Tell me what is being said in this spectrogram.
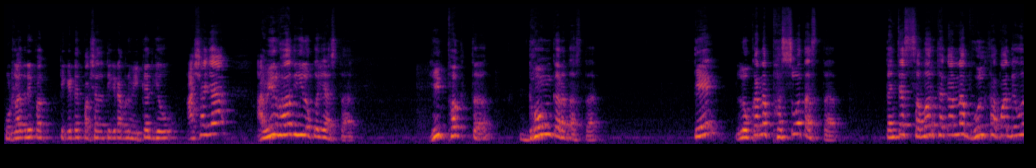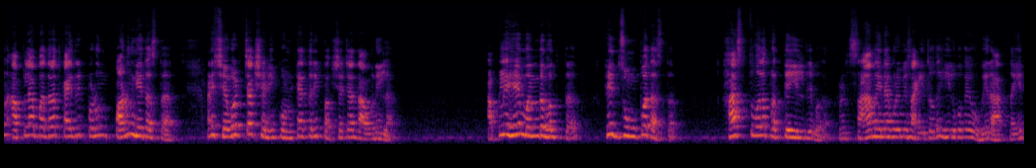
कुठला तरी पक्ष तिकीट पक्षाचं तिकीट आपण विकत घेऊ अशा ज्या आविर्भाव ही लोक जी असतात ही फक्त ढोंग करत असतात. ते लोकांना फसवत असतात. त्यांच्या समर्थकांना भूल थापा देऊन आपल्या पदरात काहीतरी पडून पाडून घेत असतात. आणि शेवटच्या क्षणी कोणत्या तरी पक्षाच्या दावणीला आपले हे मंदभक्त हे जुंपत असतात. हाच तुम्हाला प्रत्यय येईल ते बघा. कारण सहा महिन्यापूर्वी मी सांगितलं होतं ही लोक काही उभी राहत नाहीत.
